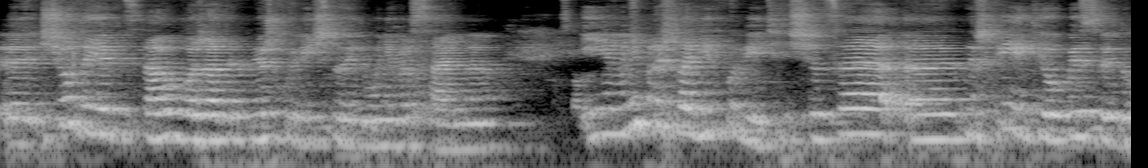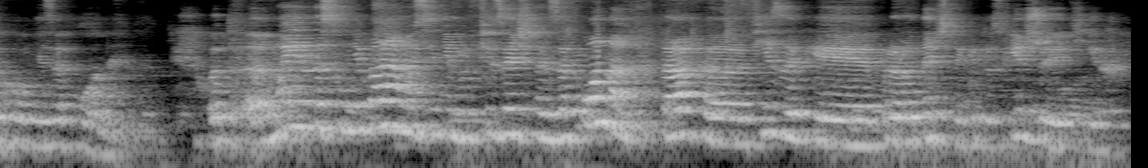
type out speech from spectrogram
Е, що дає підставу вважати книжку вічною і універсальною. І мені прийшла відповідь, що це книжки, які описують духовні закони. От ми не сумніваємося ніби в фізичних законах, так фізики, природничники досліджують їх.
